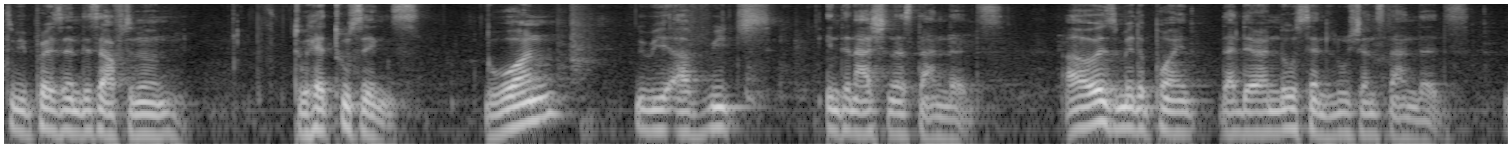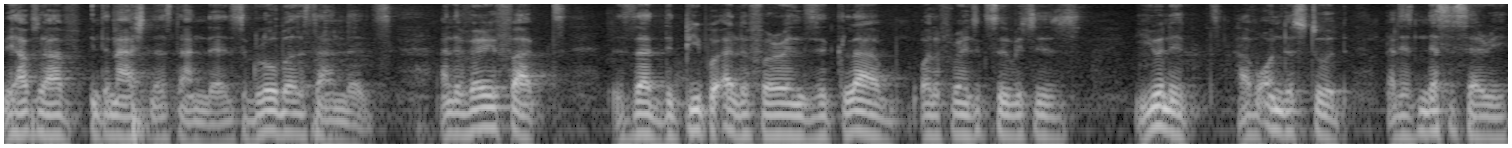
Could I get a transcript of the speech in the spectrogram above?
to be present this afternoon to hear two things. One, we have reached international standards. I always made a point that there are no St. Lucian standards. We have to have international standards, global standards. And the very fact is that the people at the forensic lab or the forensic services unit have understood that it's necessary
